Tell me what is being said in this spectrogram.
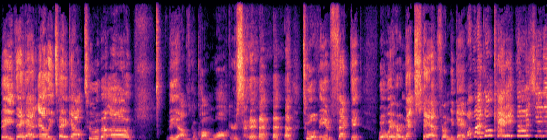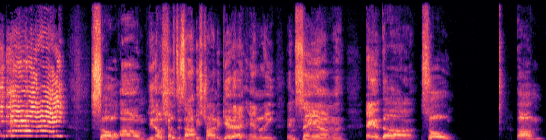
They they had Ellie take out two of the uh the I was gonna call them walkers. two of the infected with, with her neck stabbed from the game. I'm like, okay, throw shit in there. So, um, you know, shows the zombies trying to get at Henry and Sam. And uh, so, um,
